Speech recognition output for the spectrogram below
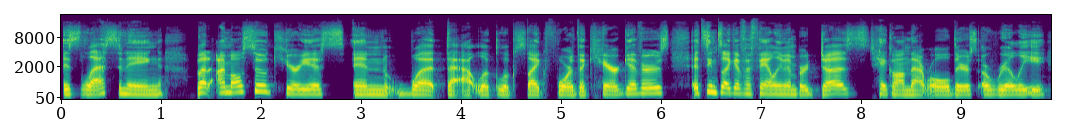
is lessening. But I'm also curious in what the outlook looks like for the caregivers. It seems like if a family member does take on that role, there's a really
